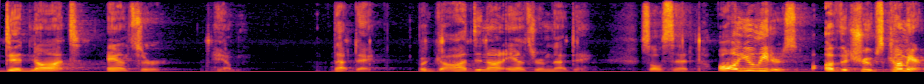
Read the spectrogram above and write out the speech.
did not answer him that day. But God did not answer him that day. Saul said, All you leaders of the troops, come here.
